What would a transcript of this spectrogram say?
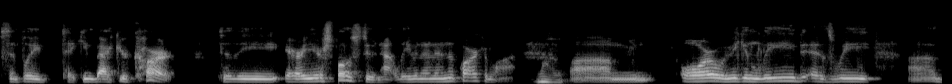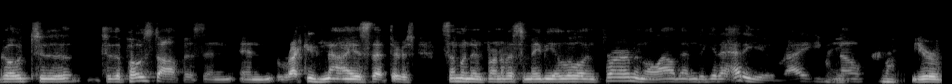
simply taking back your cart to the area you're supposed to, not leaving it in the parking lot. Right. Um, or we can lead as we uh, go to the to the post office and and recognize that there's someone in front of us who may a little infirm and allow them to get ahead of you, right? Even right. though right. you're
